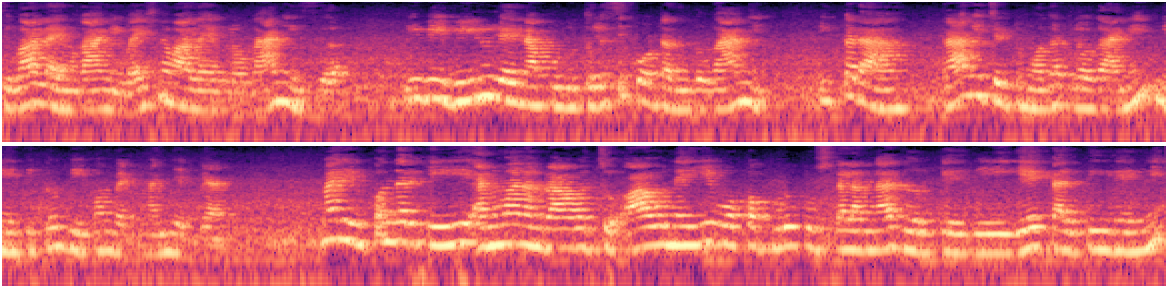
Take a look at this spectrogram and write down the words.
శివాలయం కానీ వైష్ణవాలయంలో కానీ ఇవి వీలు లేనప్పుడు తులసి కోటందు కానీ ఇక్కడ రావి చెట్టు మొదట్లో కానీ నేతితో దీపం పెట్టమని చెప్పాడు మరి కొందరికి అనుమానం రావచ్చు. ఆవు నెయ్యి ఒకప్పుడు పుష్కలంగా దొరికేది. ఏ కల్తీ లేని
